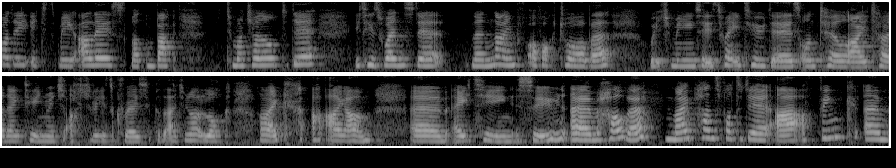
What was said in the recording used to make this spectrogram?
everybody, it is me Alice, welcome back to my channel today. It is Wednesday the 9th of October which means it's 22 days until I turn 18 which actually is crazy because I do not look like I am um, 18 soon. Um, however, my plans for today are I think um,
